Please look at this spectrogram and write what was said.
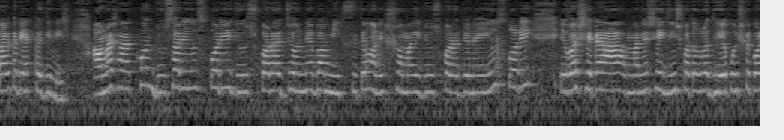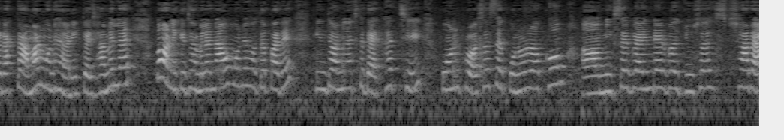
দরকারি একটা জিনিস। আমরা সারাক্ষণ জুসার ইউজ করি জুস করার জন্য বা মিক্সিতেও অনেক সময় জুস করার জন্য ইউজ করি। এবার সেটা মানে সেই জিনিসপত্রগুলো ধুয়ে পরিষ্কার করে রাখতে আমার মনে হয় অনেকটা ঝামেলায় বা অনেকে ঝামেলা নাও মনে হতে পারে। কিন্তু আমি আজকে দেখাচ্ছি কোন প্রসেসে কোনো রকম মিক্সার গ্রাইন্ডার বা জুসার ছাড়া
